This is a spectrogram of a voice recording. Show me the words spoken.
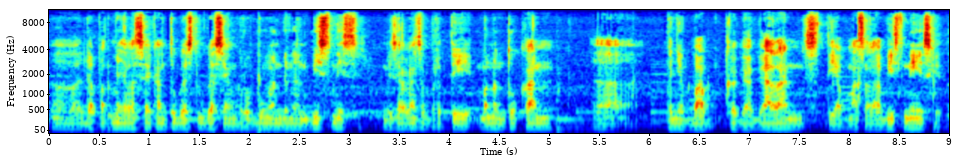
uh, dapat menyelesaikan tugas-tugas yang berhubungan dengan bisnis. Misalkan seperti menentukan penyebab kegagalan setiap masalah bisnis gitu.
